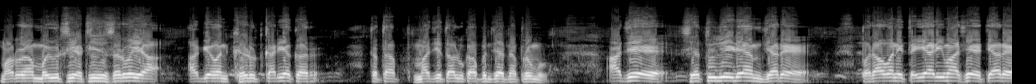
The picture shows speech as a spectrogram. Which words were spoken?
મારું નામ મયુરસિંહ હઠીજી સરવૈયા, આગેવાન ખેડૂત કાર્યકર તથા માજી તાલુકા પંચાયતના પ્રમુખ. આજે શેતુજી ડેમ જ્યારે ભરાવાની તૈયારીમાં છે ત્યારે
